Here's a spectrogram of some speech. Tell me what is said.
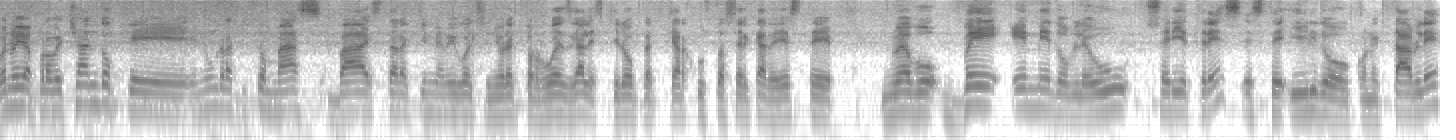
Bueno, y aprovechando que en un ratito más va a estar aquí mi amigo el señor Héctor Ruesga, les quiero platicar justo acerca de este nuevo BMW Serie 3, este híbrido conectable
